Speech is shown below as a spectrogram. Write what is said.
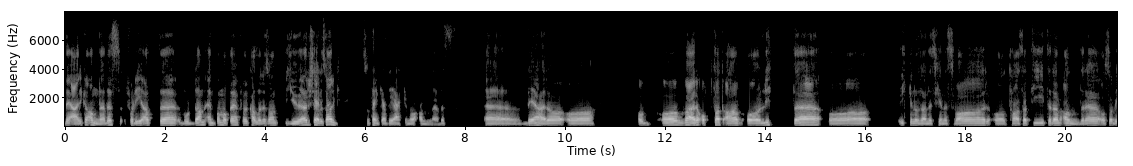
det er ikke annerledes fordi at uh, hvordan en på en måte, for å kalle det sånn, gjør sjelesorg, så tenker jeg at det er ikke noe annerledes. Uh, det er å, å, å, å, være opptatt av å lytte og ikke nødvendigvis finne svar og ta seg tid til den andre osv.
